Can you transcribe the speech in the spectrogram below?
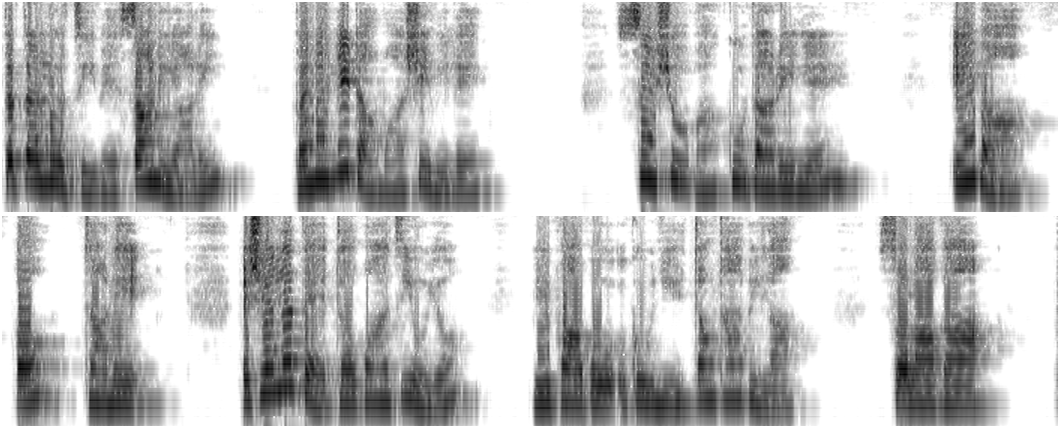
တက်တက်လွတ်ကြည့်ပဲစားနေရလေဘယ်နှစ်နှစ်တောင်မှရှိပြီလဲစိတ်လျှော့ပါကုသားရင်းရဲ့အေးပါဩဒါနဲ့အရက်လက်တဲ့ဒေါ်ပွားကြီးကိုရောမိဖွားဖို့အကူအညီတောင်းထားပြီလား စောလာကဘ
